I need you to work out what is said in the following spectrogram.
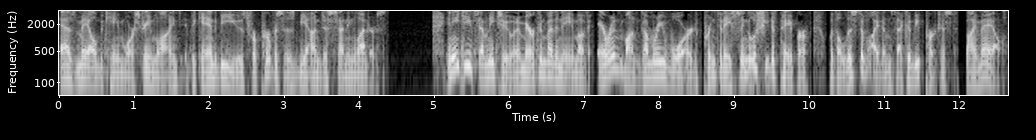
As mail became more streamlined, it began to be used for purposes beyond just sending letters. In 1872, an American by the name of Aaron Montgomery Ward printed a single sheet of paper with a list of items that could be purchased by mail.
